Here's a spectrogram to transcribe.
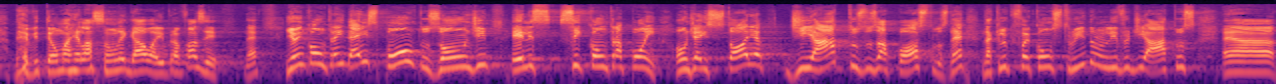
deve ter uma relação legal aí para fazer, né? E eu encontrei dez pontos onde eles se contrapõem, onde a história de Atos dos Apóstolos, né? Daquilo que foi construído no livro de Atos, é,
